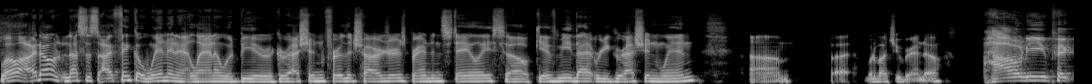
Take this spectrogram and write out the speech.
well, I don't necessarily. I think a win in Atlanta would be a regression for the Chargers, Brandon Staley. So give me that regression win. Um, but what about you, Brando? How do you pick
